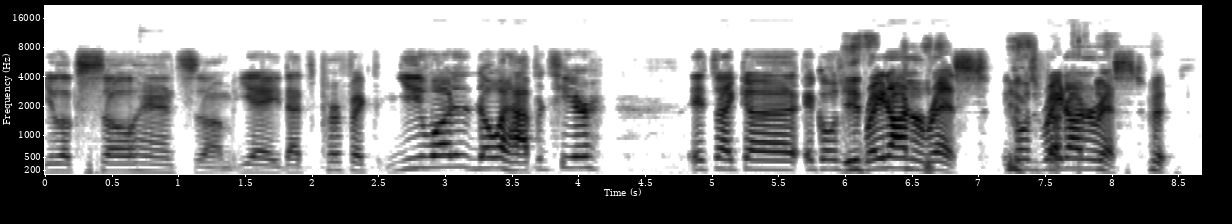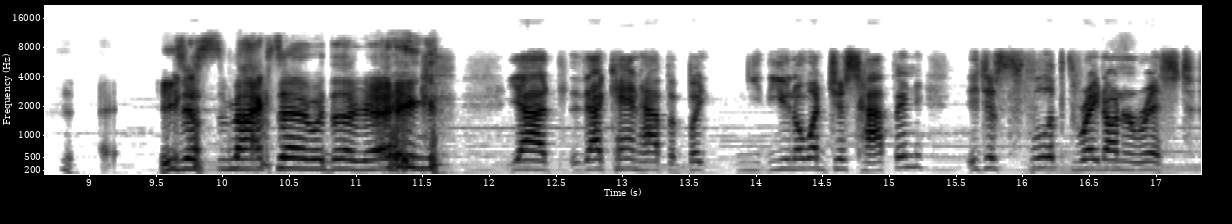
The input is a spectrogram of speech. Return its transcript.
You look so handsome. Yay, that's perfect. You want to know what happens here? It's like uh, it goes It's- right on her wrist. It goes right on her wrist. He just smacks it with the ring. Yeah, that can happen. But y- you know what just happened? It just flipped right on her wrist.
